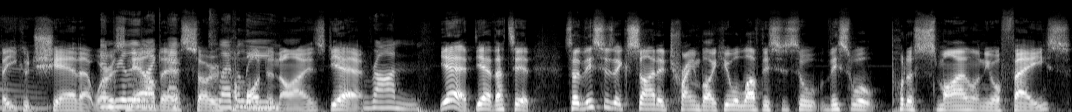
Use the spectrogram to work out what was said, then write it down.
that you could share that, whereas really, now like, they're so cleverly homogenized. Yeah. Run. Yeah, yeah, that's it. So this is excited train bloke. You will love this. This will this will put a smile on your face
